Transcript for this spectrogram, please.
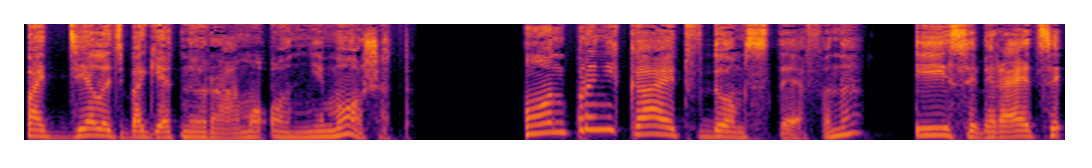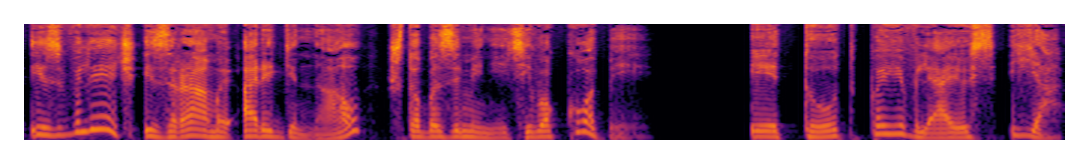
подделать багетную раму он не может. Он проникает в дом Стефана и собирается извлечь из рамы оригинал, чтобы заменить его копией. И тут появляюсь я.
